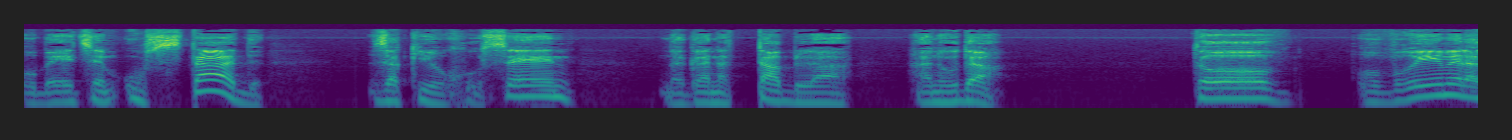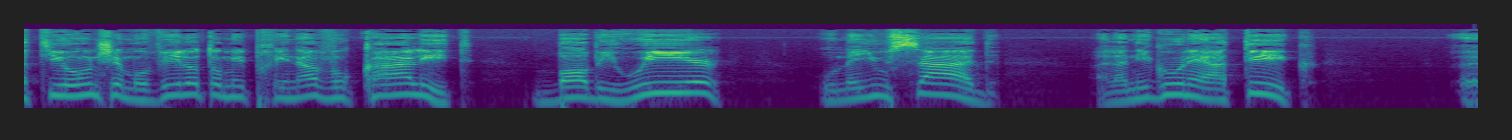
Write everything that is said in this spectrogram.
או בעצם אוסטד זקיר חוסיין, נגן הטבלה הנודע. טוב, עוברים אל הטיון שמוביל אותו מבחינה ווקאלית. בובי וויר הוא מיוסד על הניגון העתיק אה,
